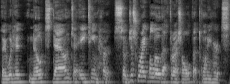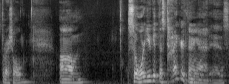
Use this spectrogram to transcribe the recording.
they would hit notes down to 18 hertz, so just right below that threshold, that 20 hertz threshold. Um, so where you get this tiger thing at is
